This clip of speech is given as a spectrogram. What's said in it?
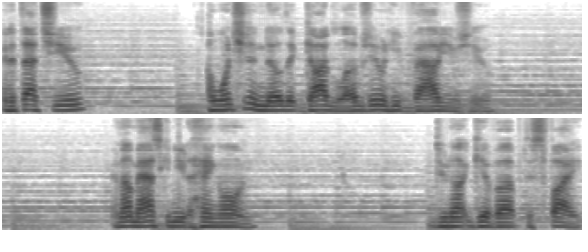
And if that's you, I want you to know that God loves you and He values you. And I'm asking you to hang on. Do not give up this fight.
